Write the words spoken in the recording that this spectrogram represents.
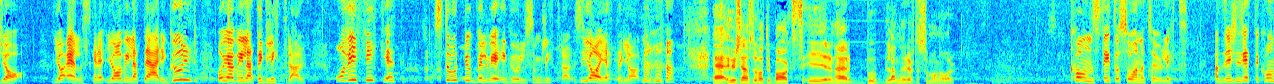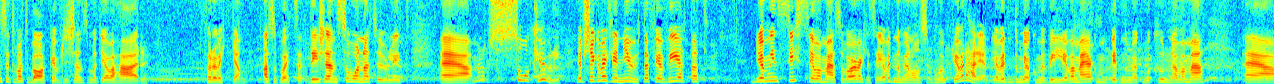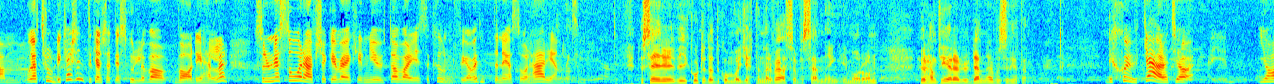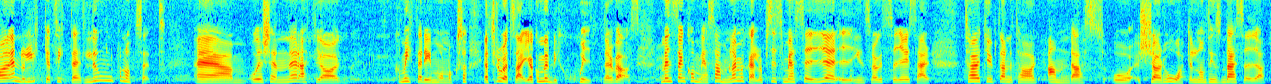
ja, jag älskar det. Jag vill att det är i guld och jag vill att det glittrar. Och vi fick ett stort W i guld som glittrar, så jag är jätteglad. Eh, hur känns det att vara tillbaks i den här bubblan nu efter så många år? Konstigt och så naturligt. Alltså det känns jättekonstigt att vara tillbaka för det känns som att jag var här förra veckan. Alltså på ett sätt. Det känns så naturligt. Eh, men också så kul. Jag försöker verkligen njuta för jag vet att jag minns sist jag var med så var jag verkligen så jag vet inte om jag någonsin kommer uppleva det här igen. Jag vet inte om jag kommer vilja vara med, jag kommer, vet inte om jag kommer kunna vara med. Ehm, och jag trodde kanske inte kanske att jag skulle vara, vara det heller. Så nu när jag står här försöker jag verkligen njuta av varje sekund för jag vet inte när jag står här igen liksom. Du säger i vykortet att du kommer vara jättenervös inför sändning imorgon. Hur hanterar du den nervositeten? Det sjuka är att jag, jag har ändå lyckats hitta ett lugn på något sätt. Ehm, och jag känner att jag kommer hitta det imorgon också. Jag tror att så här, jag kommer bli skitnervös. Men sen kommer jag samla mig själv och precis som jag säger i inslaget säger jag så här, ta ett djupt andetag, andas och kör hårt eller någonting sånt där säger jag.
